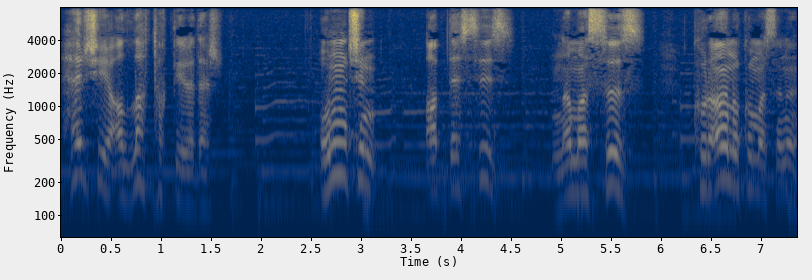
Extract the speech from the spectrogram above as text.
Her şeyi Allah takdir eder. Onun için abdestsiz, namazsız, Kur'an okumasını,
